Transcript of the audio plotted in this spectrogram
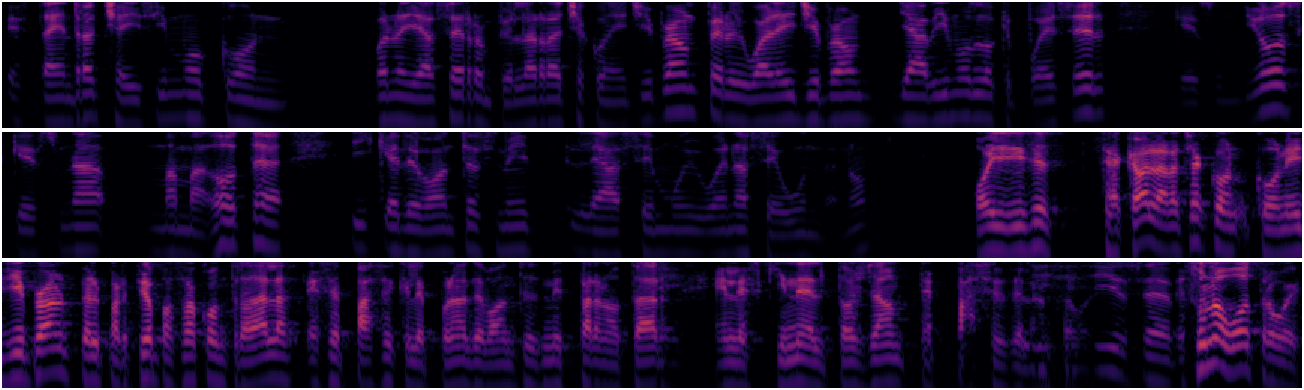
Está enrachadísimo con... Bueno, ya se rompió la racha con AJ Brown, pero igual AJ Brown ya vimos lo que puede ser, que es un dios, que es una mamadota y que Devonta Smith le hace muy buena segunda, ¿no? Oye, dices, se acaba la racha con, con A.J. Brown, pero el partido pasado contra Dallas, ese pase que le pone a Devonta Smith para anotar Sí. en la esquina del touchdown, te pases de lanza, sí, sí, o sea, Es uno u otro, güey.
